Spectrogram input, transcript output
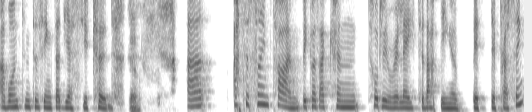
I want them to think that, yes, you could. Yeah. Uh, at the same time, because I can totally relate to that being a bit depressing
